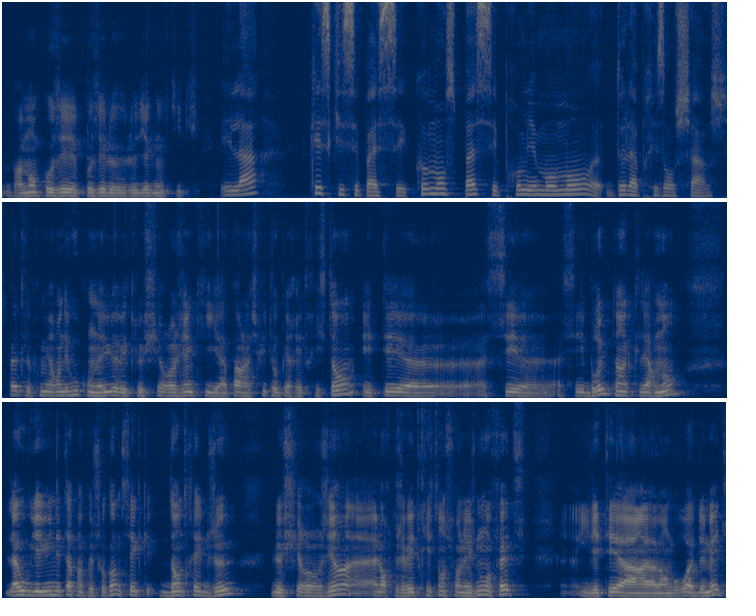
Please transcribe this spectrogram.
vraiment poser, poser le, le diagnostic. Et là, Qu'est-ce qui s'est passé? Comment se passent ces premiers moments de la prise en charge? En fait, le premier rendez-vous qu'on a eu avec le chirurgien qui a par la suite opéré Tristan était assez, assez brut, hein, clairement. Là où il y a eu une étape un peu choquante, c'est que d'entrée de jeu, le chirurgien, alors que j'avais Tristan sur les genoux, en fait, il était en gros à 2 mètres.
